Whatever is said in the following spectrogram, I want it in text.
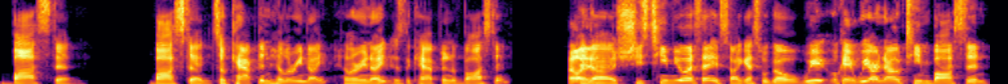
Boston. Boston. So Captain Hillary Knight. Hillary Knight is the captain of Boston. Oh and yeah. uh, she's Team USA. So I guess we'll go. We okay. We are now Team Boston.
